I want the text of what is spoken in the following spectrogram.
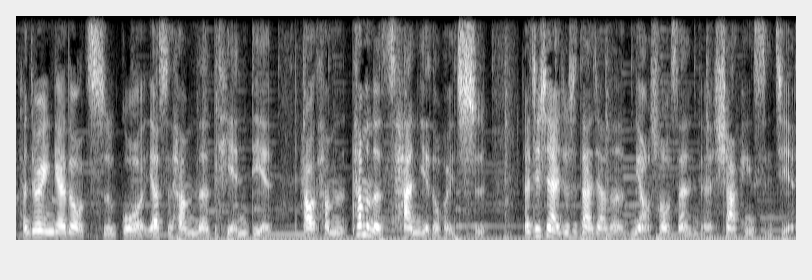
很多人应该都有吃过，要吃他们的甜点，还有他们他们的餐也都会吃。那接下来就是大家的鸟兽散的 shopping 时间，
